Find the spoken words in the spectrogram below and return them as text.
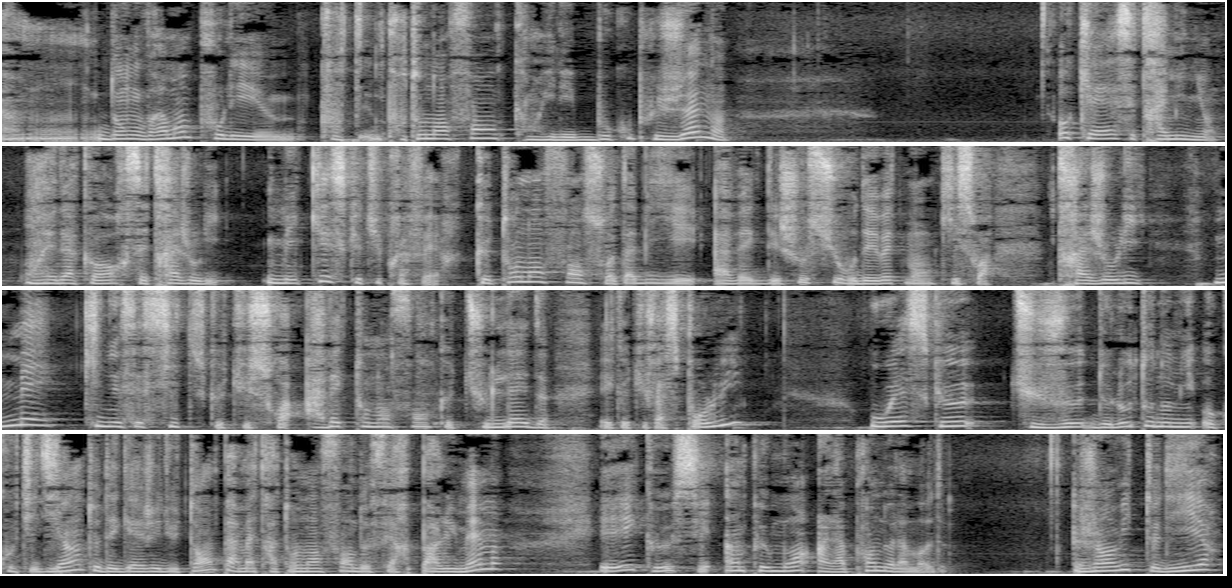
Euh, donc vraiment pour les pour, pour, ton enfant quand il est beaucoup plus jeune, ok c'est très mignon, on est d'accord, c'est très joli. Mais qu'est-ce que tu préfères? Que ton enfant soit habillé avec des chaussures ou des vêtements qui soient très jolis, mais qui nécessitent que tu sois avec ton enfant, que tu l'aides et que tu fasses pour lui? Ou est-ce que tu veux de l'autonomie au quotidien, te dégager du temps, permettre à ton enfant de faire par lui-même, et que c'est un peu moins à la pointe de la mode? J'ai envie de te dire,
